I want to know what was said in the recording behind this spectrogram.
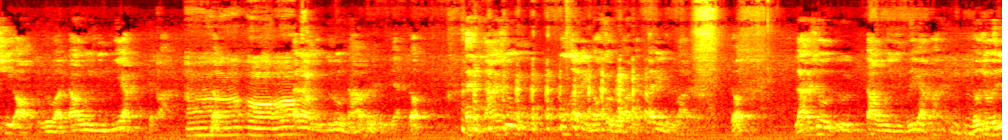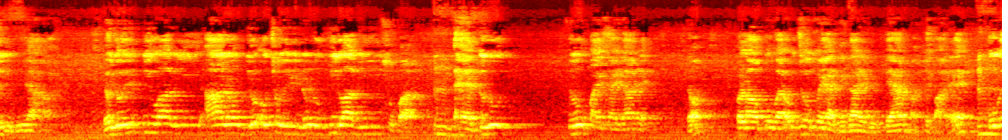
ရှိအောင်သူတို့ကတာဝန်ယူပေးရမှာဖြစ်ပါတယ်အာအော်အဲ့ဒါကိုသူတို့နားမလည်ဘူးဗျနော်အဲလာရှုကိုကနေတော့ဆိုတော့လည်းအဲ့လိုပါတယ်နော်လာရှုသူတို့တာဝန်ယူပေးရပါတယ်လုံခြုံရေးယူပေးရပါတယ်လုံခြုံရေးပြီးသွားပြီအားလုံးပြုအုပ်ချုပ်ရေးလုပ်လို့ပြီးသွားပြီဆိုပါအဲသူတို့သူတို့ပိုင်ဆိုင်ထားတဲ့နော်ဘလောက်ကိုယ်ပိုင်အုပ်ချုပ်ခွင့်ရဒေသတွေကိုပြန်မှာဖြစ်ပါတယ်ကိုက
